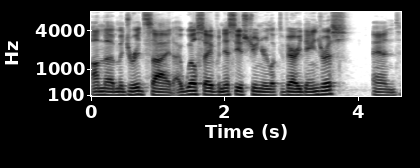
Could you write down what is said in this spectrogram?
On the Madrid side, I will say Vinicius Jr. looked very dangerous, and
